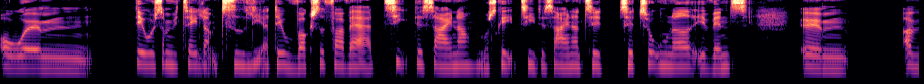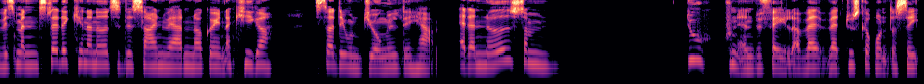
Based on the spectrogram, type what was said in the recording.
Og øhm, det er jo, som vi talte om tidligere, det er jo vokset for at være 10 designer, måske 10 designer til, til 200 events. Øhm, og hvis man slet ikke kender noget til designverdenen og går ind og kigger, så er det jo en jungle, det her. Er der noget, som du kunne anbefale, hvad, hvad du skal rundt og se?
